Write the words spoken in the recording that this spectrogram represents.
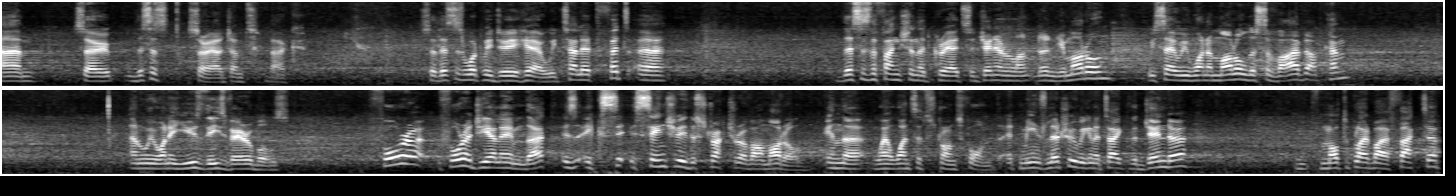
Um, so this is, sorry, I jumped back. So this is what we do here. We tell it fit a, this is the function that creates a general linear model. We say we want to model the survived outcome. And we want to use these variables. For a, for a GLM, that is ex- essentially the structure of our model in the, when, once it's transformed. It means literally we're going to take the gender multiplied by a factor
